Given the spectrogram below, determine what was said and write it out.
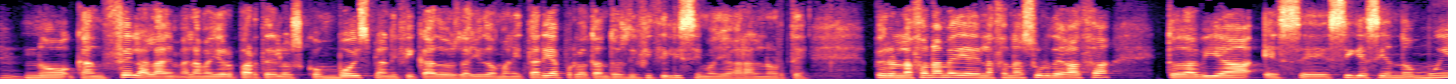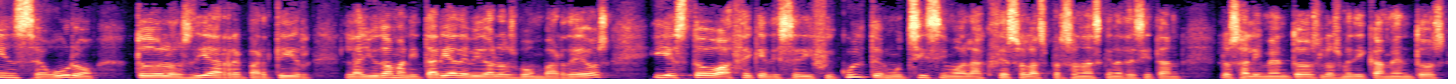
hmm. no cancela la, mayor parte de los convoys planificados de ayuda humanitaria, por lo tanto es dificilísimo llegar al norte. Pero en la zona media y en la zona sur de Gaza todavía sigue siendo muy inseguro todos los días repartir la ayuda humanitaria debido a los bombardeos y esto hace que se dificulte muchísimo el acceso a las personas que necesitan los alimentos, los medicamentos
